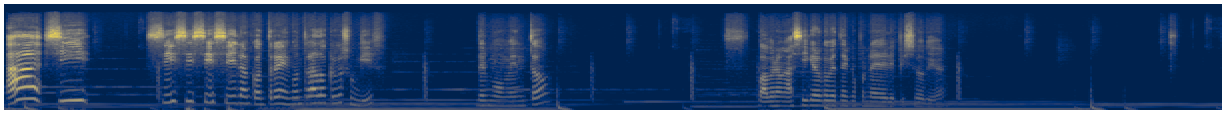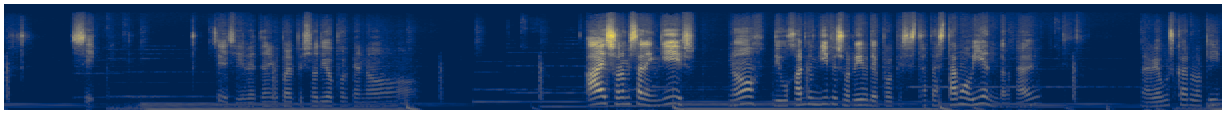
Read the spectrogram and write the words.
¡Ah! Sí. Sí, sí, sí, sí, lo encontré. He encontrado, creo que es un GIF. Del momento. Aún así creo que voy a tener que poner el episodio, ¿eh? Sí. Sí, sí, voy a tener que poner episodio porque no... ¡Ay, solo me salen GIFs! No, dibujar un GIF es horrible porque se está, está moviendo, ¿sabes? Me voy a buscarlo aquí.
